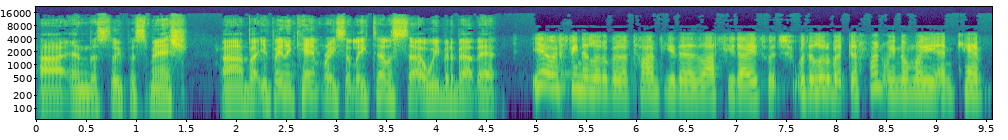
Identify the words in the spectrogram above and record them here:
uh, in the Super Smash, uh, but you've been in camp recently. Tell us uh, a wee bit about that. Yeah, we've spent a little bit of time together the last few days, which was a little bit different. We normally in camp,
